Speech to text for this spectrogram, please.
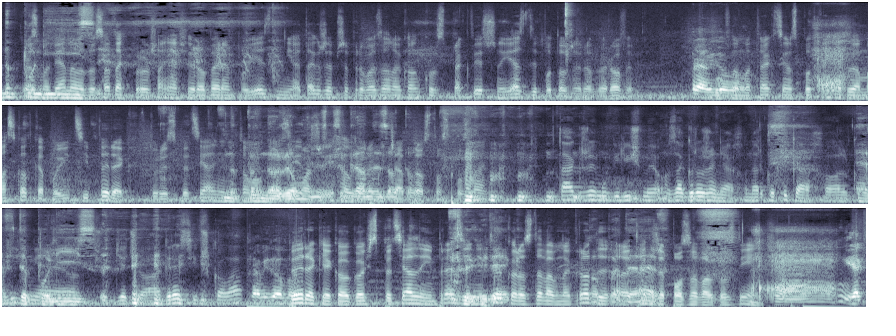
No, Rozmawiano o zasadach poruszania się rowerem po jezdni, a także przeprowadzono konkurs praktyczny jazdy po torze rowerowym. Główną atrakcją spotkania była maskotka policji Pyrek, który specjalnie na tą pewno okazję przyjechał do przebrany za Rawicza to. prosto z Poznania. Także mówiliśmy o zagrożeniach, o narkotykach, o alkoholizmie, wśród dzieci, o agresji w szkołach. Prawidłowo. Pyrek jako gość specjalnej imprezy nie tylko rozdawał nagrody, ale także pozował do zdjęć. Jak.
